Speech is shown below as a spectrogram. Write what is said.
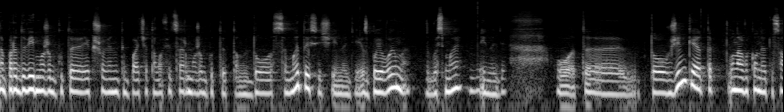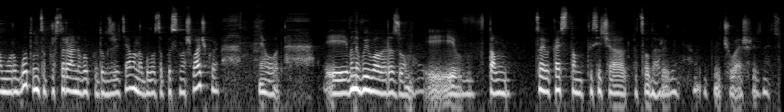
на передовій може бути, якщо він тим паче там офіцер, може бути там до 7 тисяч іноді, з бойовими, з 8 іноді. От, е, то в жінки так вона виконує ту саму роботу. Ну, це просто реально випадок з життя. Вона була записана швачкою. От. І вони воювали разом. І там це якась там 1500 гривень. Відчуваєш різницю.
